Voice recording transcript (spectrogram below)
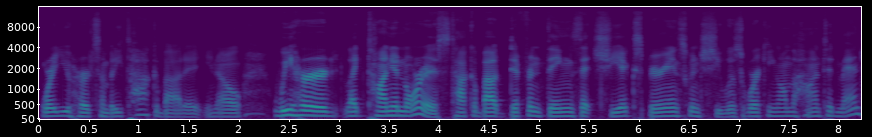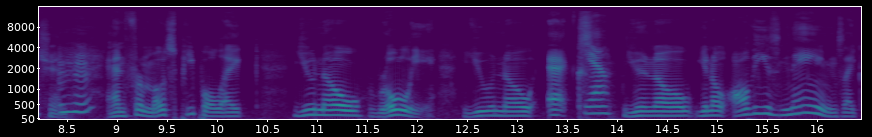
where you heard somebody talk about it. You know, we heard like Tanya Norris talk about different things that she experienced when she was working on the Haunted Mansion. Mm-hmm. And for most people, like, you know Rolly, you know X, Yeah. you know, you know all these names like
